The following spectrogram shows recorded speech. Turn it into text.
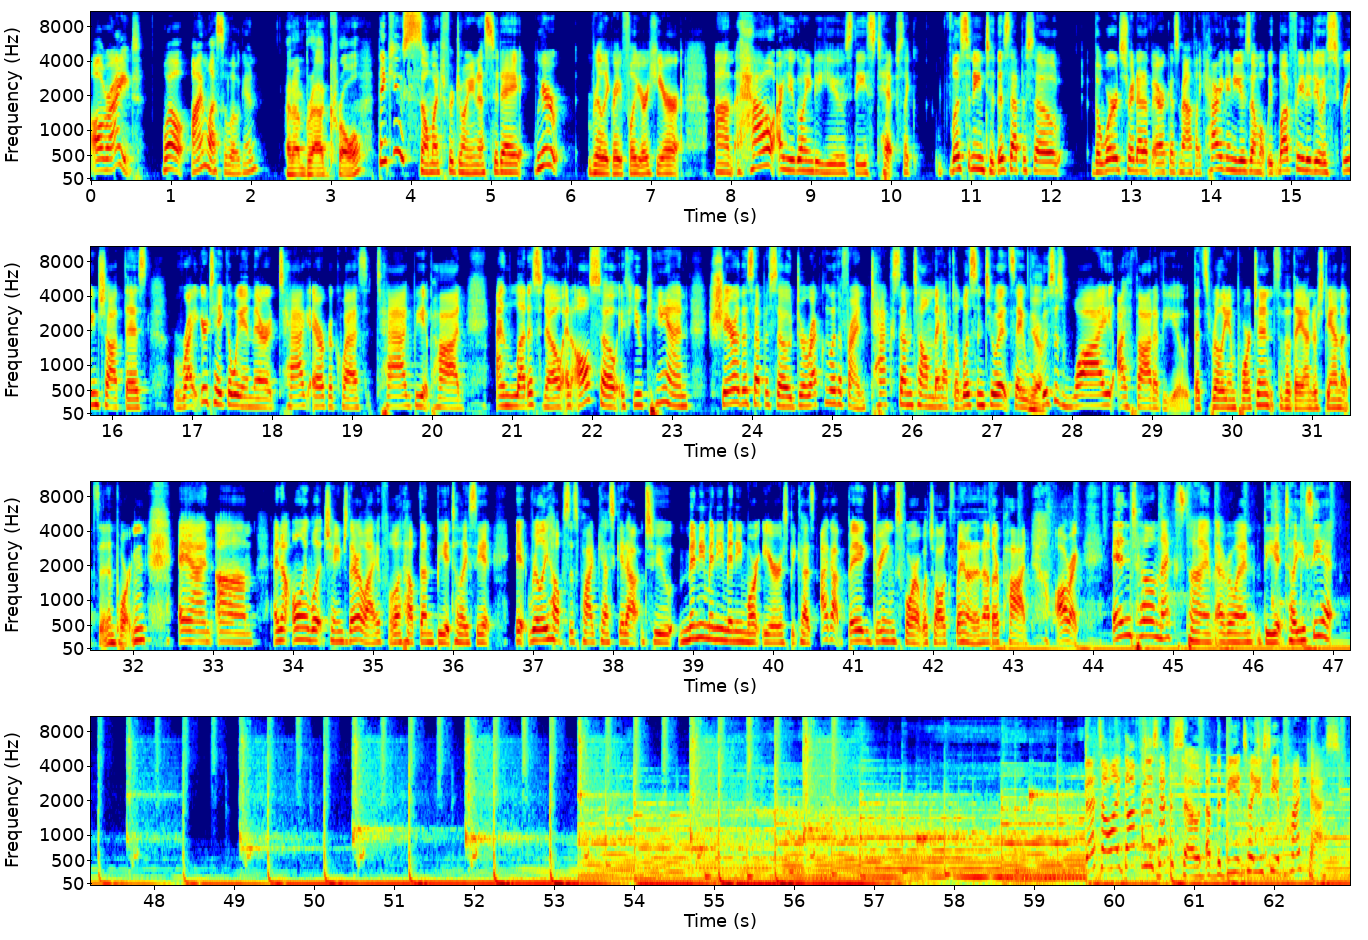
All right. Well, I'm Lesley Logan. And I'm Brad Crowell. Thank you so much for joining us today. We're really grateful you're here. Um, how are you going to use these tips? Like listening to this episode, the words straight out of Erika's mouth, like how are you going to use them? What we'd love for you to do is screenshot this, write your takeaway in there, tag Erika Quest, tag Be It Pod, and let us know. And also, if you can, share this episode directly with a friend. Text them, tell them they have to listen to it. Say, Yeah. this is why I thought of you. That's really important so that they understand that's important. And um, and not only will it change their life, will it help them be it till they see it. It really helps this podcast get out into many, many, many more ears because I got big dreams for it, which I'll explain on another pod. All right. Until next time, everyone, be it till you see it. That's all I got for this episode of the Be It Till You See It podcast.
